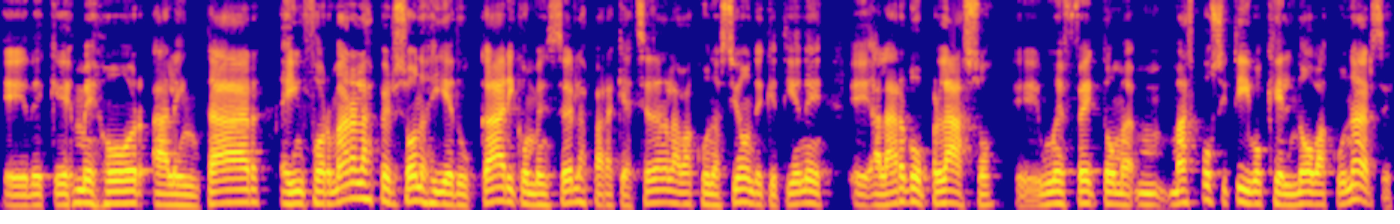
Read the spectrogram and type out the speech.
eh, de que es mejor alentar e informar a las personas y educar y convencerlas para que accedan a la vacunación, de que tiene eh, a largo plazo eh, un efecto más positivo que el no vacunarse.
